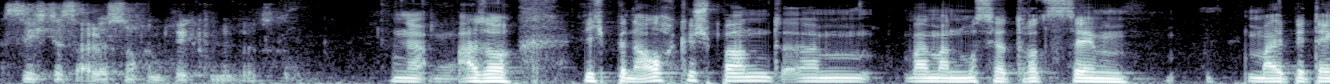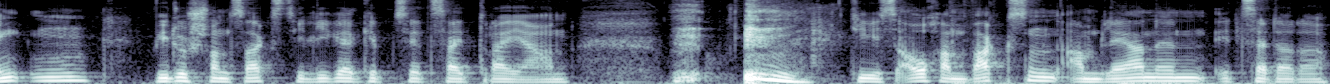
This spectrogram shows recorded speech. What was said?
sich das alles noch entwickeln wird. Ja, also ich bin auch gespannt, ähm, weil man muss ja trotzdem mal bedenken, wie du schon sagst, die Liga gibt es jetzt seit drei Jahren. Die ist auch am Wachsen, am Lernen etc.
